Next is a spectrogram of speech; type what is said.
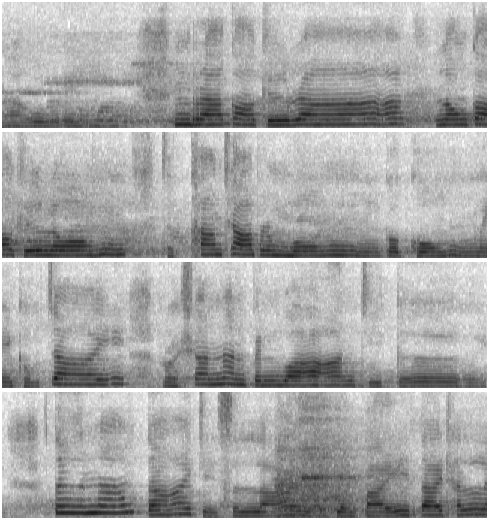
เราเอง รักก็คือรัก ลงก็คือลง จะถามชาวประมง ก็คงไม่เข้าใจ เพราะฉันนั้นเป็นวานที่เกย ตื่นน้ำตายเจสลายไหลลงไปใต้ทะเล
